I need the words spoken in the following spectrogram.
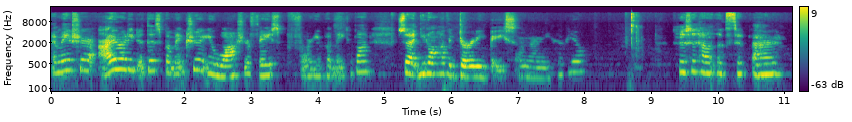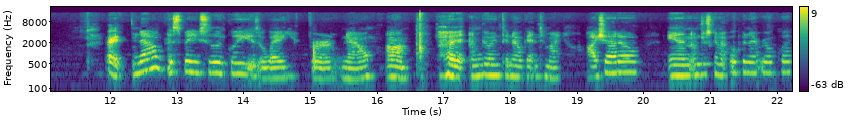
And make sure, I already did this, but make sure that you wash your face before you put makeup on so that you don't have a dirty base underneath of you. This is how it looks to far. Alright, now this basically is away for now. Um, but I'm going to now get into my eyeshadow and I'm just gonna open it real quick.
